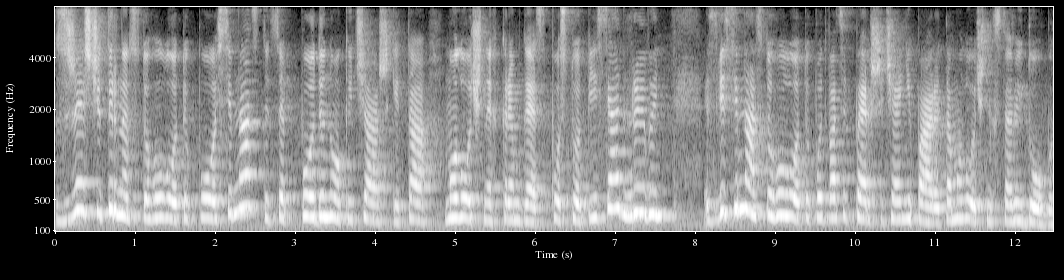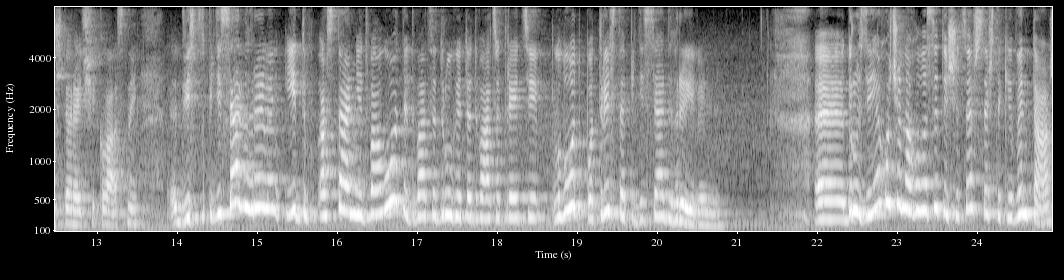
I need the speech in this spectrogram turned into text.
Вже з 14 лоту по 17 це поодинокі чашки та молочних кремгес по 150 гривень. З 18-го лоту по 21 чайні пари та молочних старий довбуш, до речі, класний, 250 гривень. І останні два лоти, 22 та 23 лот по 350 гривень. Е, Друзі, я хочу наголосити, що це все ж таки винтаж,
